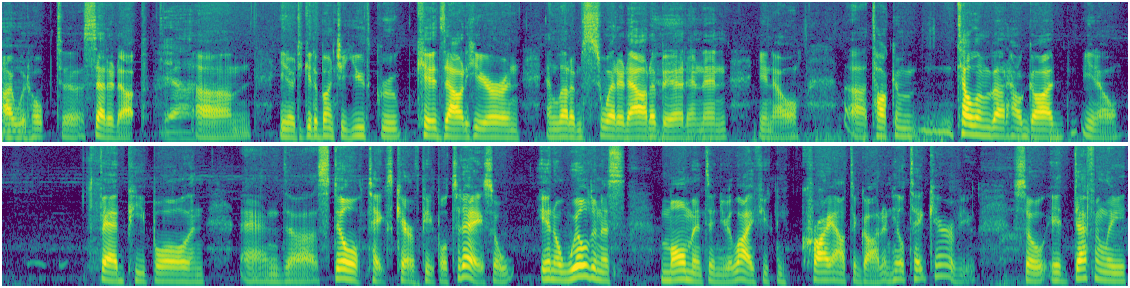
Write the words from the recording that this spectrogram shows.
I would hope to set it up. Yeah. Um, you know, to get a bunch of youth group kids out here and, and let them sweat it out a bit and then, you know, uh, talk 'em- tell them about how God, you know, fed people and, and uh, still takes care of people today. So in a wilderness moment in your life, you can cry out to God and He'll take care of you. So it definitely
